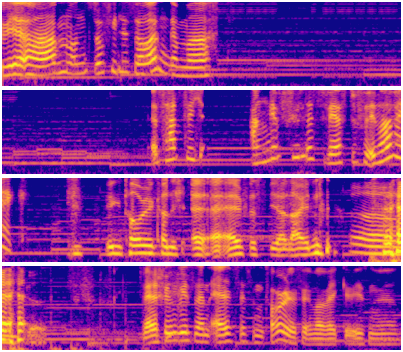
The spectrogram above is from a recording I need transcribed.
Wir haben uns so viele Sorgen gemacht. Es hat sich angefühlt, als wärst du für immer weg. Wegen Tori kann ich äh, äh, Elvis wieder leiden. Oh. Wäre schön gewesen, wenn Elvis und Tori für immer weg gewesen wären.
